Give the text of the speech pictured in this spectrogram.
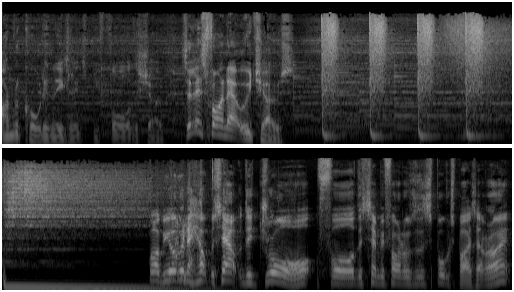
I'm recording these links before the show. So let's find out who we chose. Bob, you're going to help us out with the draw for the semi-finals of the Sports Bar. Is that right?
